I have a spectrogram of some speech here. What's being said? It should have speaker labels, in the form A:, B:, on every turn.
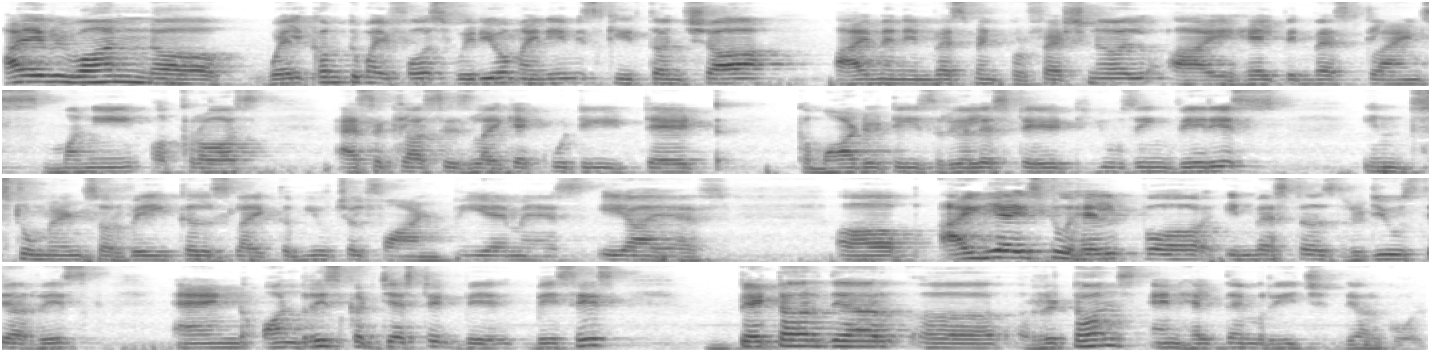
A: Hi everyone, uh, welcome to my first video. My name is Kirtan Shah. I'm an investment professional. I help invest clients' money across asset classes like equity, debt, commodities, real estate using various instruments or vehicles like the mutual fund, PMS, AIF. Uh, idea is to help uh, investors reduce their risk and on risk adjusted ba basis better their uh, returns and help them reach their goal.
